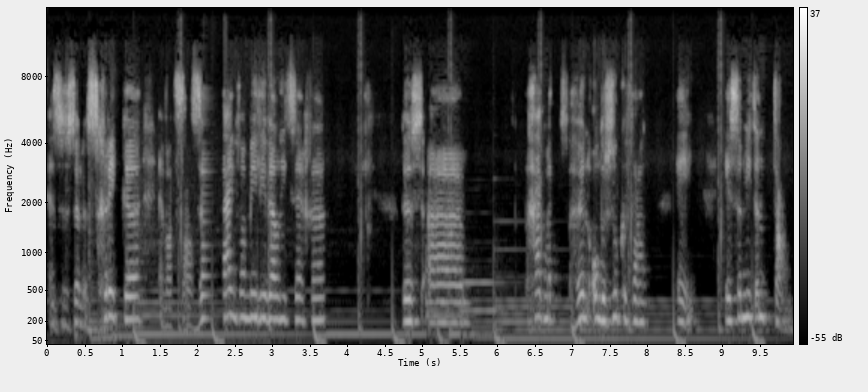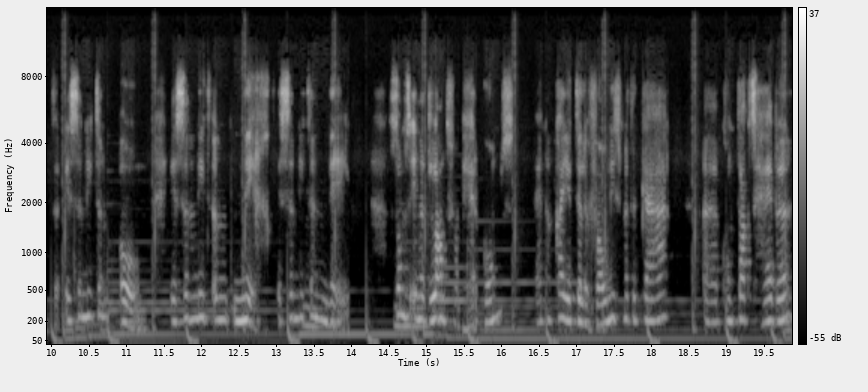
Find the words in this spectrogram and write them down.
En ze zullen schrikken. En wat zal zijn familie wel niet zeggen? Dus uh, ga ik met hun onderzoeken van: hey, is er niet een tante? Is er niet een oom? Is er niet een nicht? Is er niet een neef? Soms in het land van herkomst en dan kan je telefonisch met elkaar uh, contact hebben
